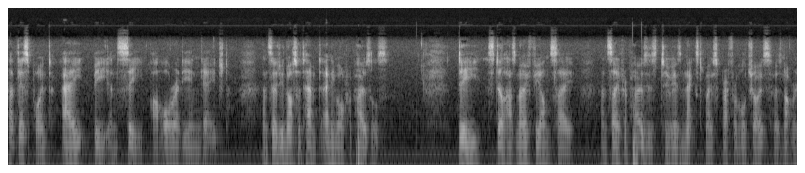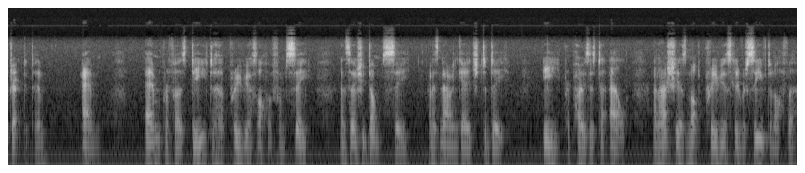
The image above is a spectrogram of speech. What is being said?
At this point, A, B, and C are already engaged, and so do not attempt any more proposals. D still has no fiancée, and so proposes to his next most preferable choice, who has not rejected him, M. M prefers D to her previous offer from C, and so she dumps C, and is now engaged to D. E proposes to L, and as she has not previously received an offer,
